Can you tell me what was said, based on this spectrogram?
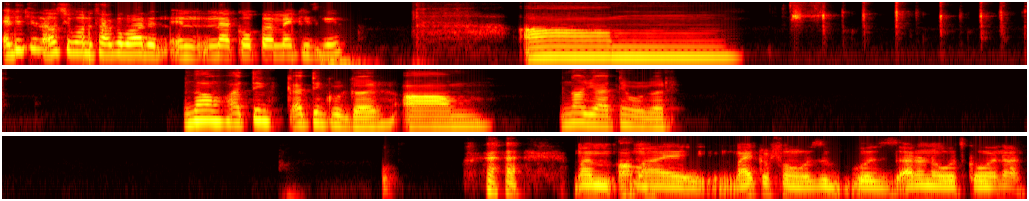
anything else you want to talk about in, in that Copa MX game? Um. No, I think I think we're good. Um. No, yeah, I think we're good. my Oh. my microphone was was I don't know what's going on.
